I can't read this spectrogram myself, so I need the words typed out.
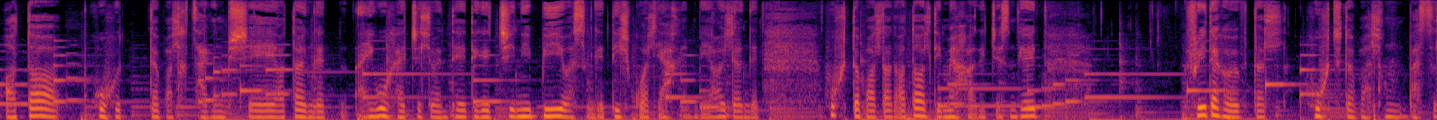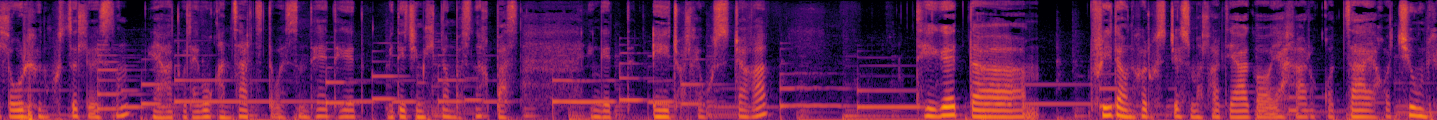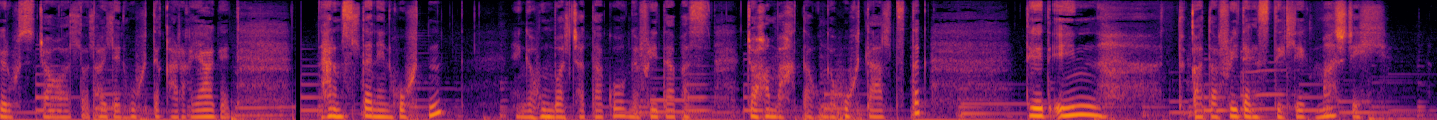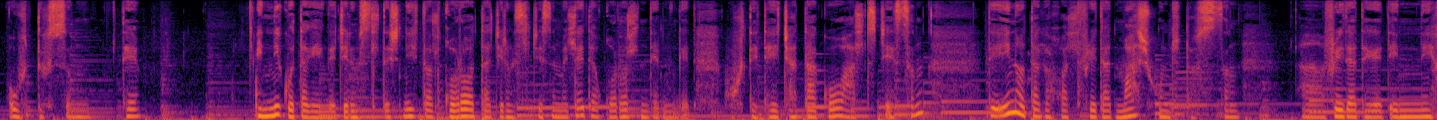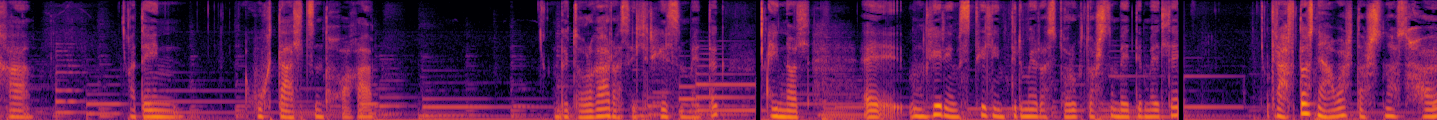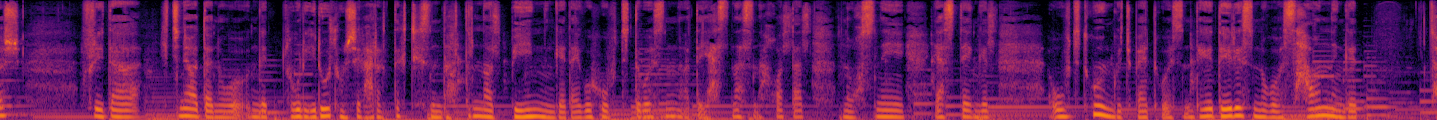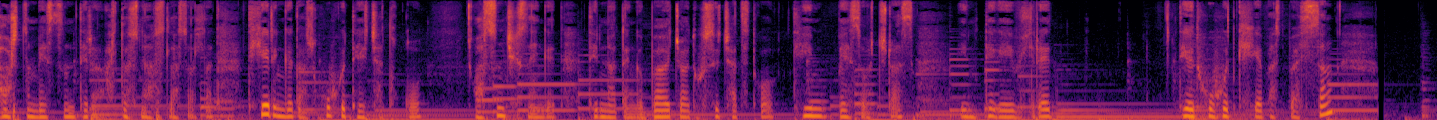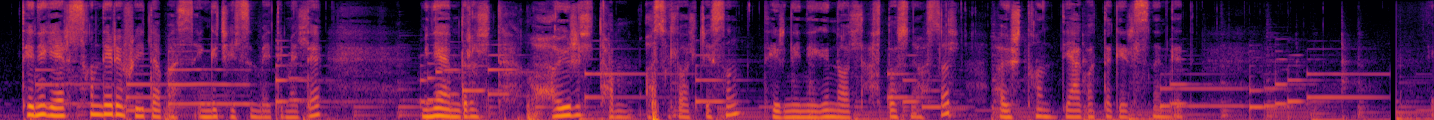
одоо хүүхэдтэй болох цаг нь биш ээ. Одоо ингээд айгүйх ажил байна те. Тэгээд чиний бие бас ингээд дийлэхгүй бол яах юм бэ? Хойлоо ингээд хүүхэдтэй болоод одоо бол димээ хаа гэжсэн. Тэгээд Фридагийн хувьд бол хүүхэдтэй болох нь бас л өөрийнх нь хүсэл байсан. Ягаад гэвэл айгүй ганцаарддаг байсан тий. Тэгээд мэдээж эмэгтэй болсных бас ингээд ээж болохыг хүсэж байгаа. Тэгээд Фрида өнөхөр хүсэж байсан болохоор яг яхаа аргагүй за яг чи өнөхөр хүсэж байгаа бол хоёлын хүүхдээ гаргая гэд харамсалтай нь хүүхэд нь ингээ хүн болж чадаагүй ингээ Фрида бас жоохон бахта ингээ хүүхдээ алддаг. Тэгэд энэ одоо Фридагийн сэтгэлийг маш их өвдөгсөн тий энэ нэг удаагийн ингээд жирэмсэлтэй ш нийт бол 3 удаа жирэмсэлж исэн мэлээ тэгээ гурвуулан дээр ингээд хүүхдээ тээж чадаагүй алдчихсэн. Тэгээ энэ удаагийнх бол Фридад маш хүнд туссан. Фрида тэгээд эннийхээ одоо энэ хүүхдээ алдсан тухайга ингээд зургаар бас илэрхийлсэн байдаг. Энэ бол э, үнэхээр юм сэтгэл имтэрмээр бас зураг дурсан байт юм байлээ. Тэр автобусны аваарт орсноос хойш Фрида хичнээн одоо нөгөө ингээд зүгээр эрүүл хүн шиг харагдаг ч гэсэн дотор нь бол би ингээд айгүй хөвддөг байсан. Одоо яснаас нь ахуулаад нугасны ястай ингээд өвддггүй ингэж байдг байсан. Тэгээ дээрэс нь нөгөө савн ингээд цоорцсон байсан тэр автобусны ослоос болоод тэгэхээр ингээд бас хүүхэд хийж чадахгүй олсон ч гэсэн ингээд тэр нь одоо ингээд бойжоод өсөж чаддгүй тийм байсан учраас энтэйгээ эвлэрээд тэгээд хүүхэд гэхээ бас болсон. Тэнийг ярьсхан дээрээ Фрида бас ингэж хэлсэн байт юм байлээ. Миний амьдралд хоёр л том осол болж исэн. Тэрний нэг нь бол автобусны осол, хоёр дахь нь Диагота гэрэлсэн нь гэд.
